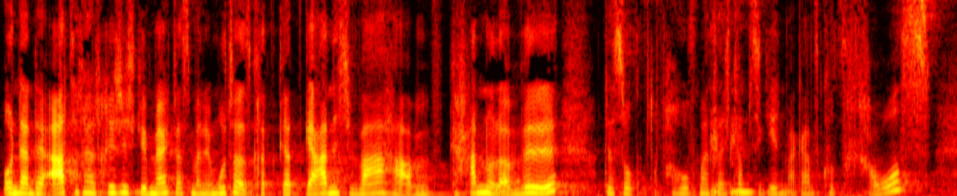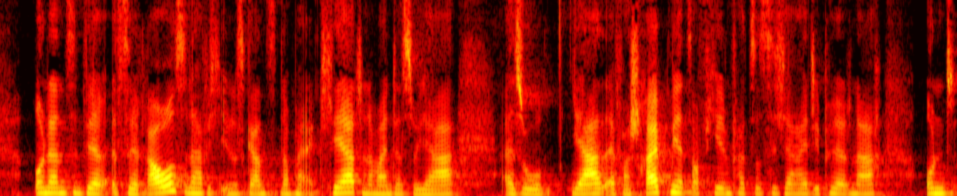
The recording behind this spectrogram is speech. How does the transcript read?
Und dann der Arzt hat halt richtig gemerkt, dass meine Mutter das gerade gar nicht wahrhaben kann oder will. Und der so, Frau Hofmeister, ich glaube, Sie gehen mal ganz kurz raus. Und dann sind wir, ist er raus und dann habe ich ihm das Ganze nochmal erklärt und dann meinte er so, ja, also ja, er verschreibt mir jetzt auf jeden Fall zur Sicherheit die Pille danach und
